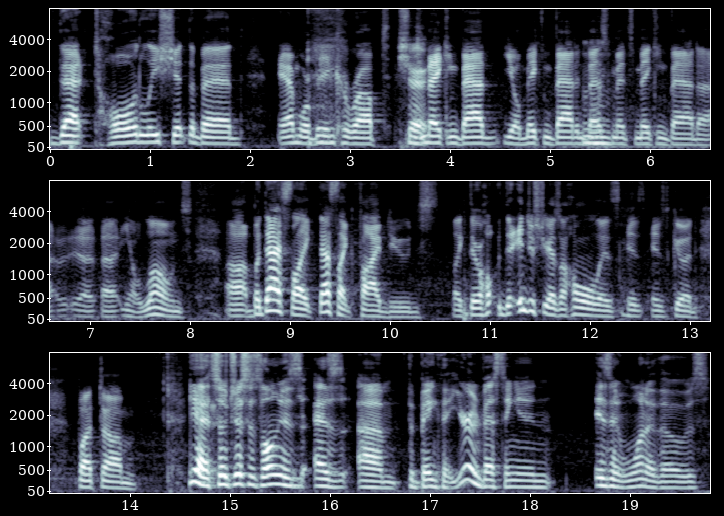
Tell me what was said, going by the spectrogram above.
that totally shit the bed." And we're being corrupt, Sure. making bad, you know, making bad investments, making bad, uh, uh, uh, you know, loans. Uh, but that's like that's like five dudes. Like their the industry as a whole is is is good, but um, Yeah, so just as long as as um, the bank that you're investing in isn't one of those,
